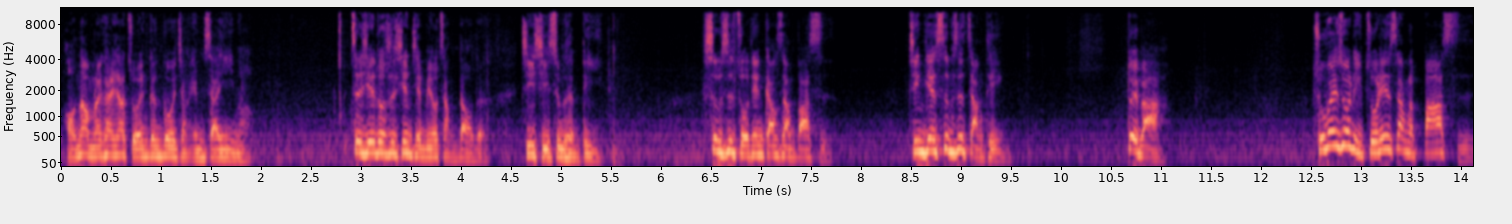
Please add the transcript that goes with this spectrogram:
好，那我们来看一下昨天跟各位讲 M 三 E 吗？这些都是先前没有涨到的，基期是不是很低？是不是昨天刚上八十？今天是不是涨停？对吧？除非说你昨天上了八十，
